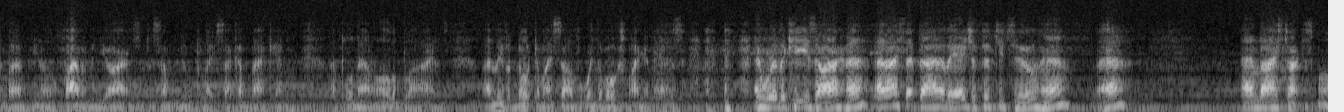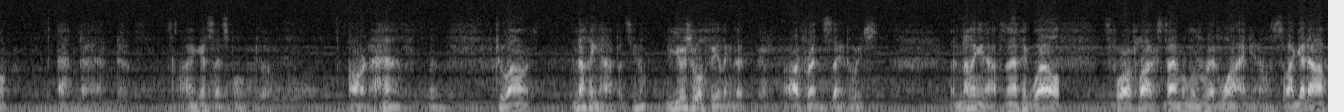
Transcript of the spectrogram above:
about you know 500 yards to some new place. I come back in. I pull down all the blinds. I leave a note to myself where the Volkswagen is and where the keys are. Huh? And I sit down at the age of 52. Huh? Huh? And I start to smoke. And, and uh, I guess I smoked an uh, hour and a half, two hours. Nothing happens, you know? The usual feeling that our friends say to us. Nothing happens. And I think, well, it's four o'clock. It's time for a little red wine, you know? So I get up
